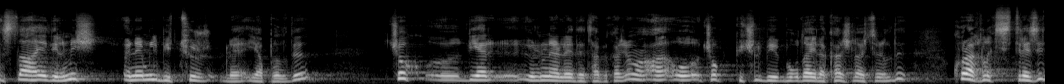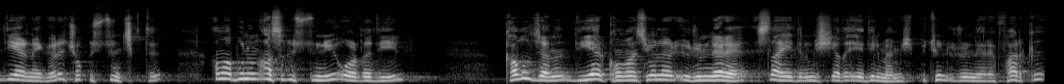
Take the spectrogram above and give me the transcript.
ıslah edilmiş önemli bir türle yapıldı. Çok e, diğer ürünlerle de tabii karşı ama o çok güçlü bir buğdayla karşılaştırıldı. Kuraklık stresi diğerine göre çok üstün çıktı. Ama bunun asıl üstünlüğü orada değil. Kavılcanın diğer konvansiyonel ürünlere ıslah edilmiş ya da edilmemiş bütün ürünlere farkı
